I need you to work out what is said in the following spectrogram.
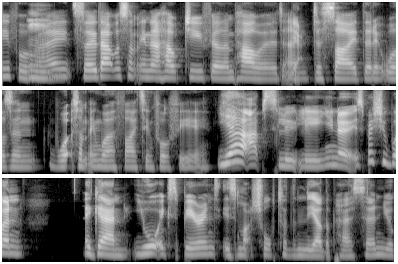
people, Mm. right? So that was something that helped you feel empowered and Yeah. decide that it wasn't what something worth fighting for for you. Yeah, absolutely. You know, especially when, again, your experience is much shorter than the other person. You're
